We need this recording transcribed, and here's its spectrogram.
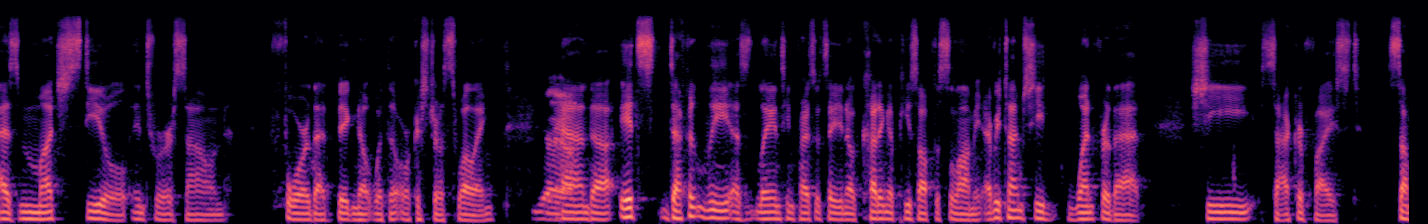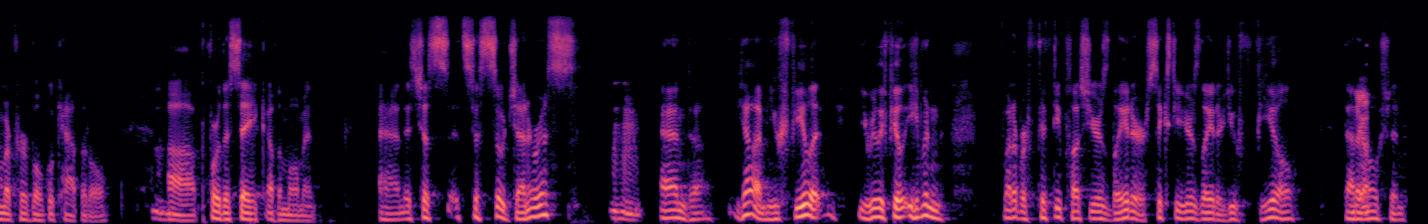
as much steel into her sound for that big note with the orchestra swelling. Yeah. And uh, it's definitely, as Leontyne Price would say, you know, cutting a piece off the salami. Every time she went for that, she sacrificed some of her vocal capital Mhm. uh, for the sake of the moment. And it's just, it's just so generous. Mhm. And uh, yeah, I mean, you feel it. You really feel even whatever 50 plus years later, 60 years later, you feel that emotion.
